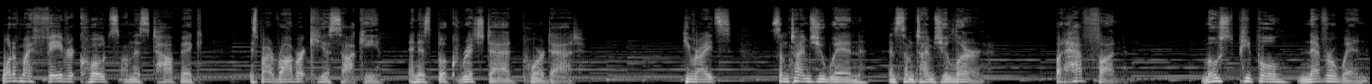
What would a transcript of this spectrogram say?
One of my favorite quotes on this topic is by Robert Kiyosaki in his book Rich Dad, Poor Dad. He writes, Sometimes you win and sometimes you learn. But have fun. most people never win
